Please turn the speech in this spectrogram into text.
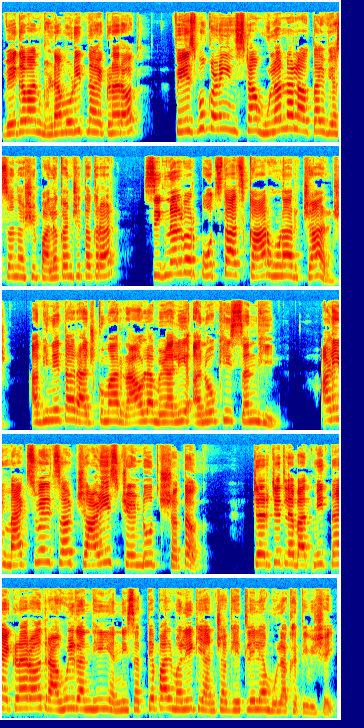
वेगवान घडामोडीतनं ऐकणार आहोत फेसबुक आणि इन्स्टा मुलांना लावताय व्यसन अशी पालकांची तक्रार सिग्नलवर पोचताच कार होणार चार्ज. अभिनेता राजकुमार रावला मिळाली अनोखी संधी. आणि मॅक्सवेलचं चाळीस चेंडूत शतक. चर्चेतल्या बातमीत ऐकणार आहोत राहुल गांधी यांनी सत्यपाल मलिक यांच्या घेतलेल्या मुलाखतीविषयी.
